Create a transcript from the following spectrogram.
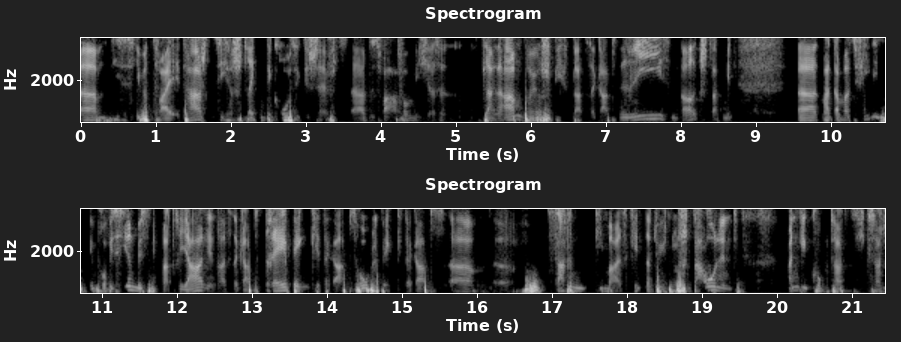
ähm, dieses über zwei Etagen sich erstreckende große Geschäft, äh, das war für mich also ein kleiner Abenteuerspielplatz. Da gab es eine riesen Werkstatt mit äh, man hat damals viel improvisieren müssen mit Materialien. Also da gab es Drehbänke, da gab es Hobelbänke, da gab es ähm, äh, Sachen, die man als Kind natürlich nur staunend angeguckt hat und sich gesagt,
